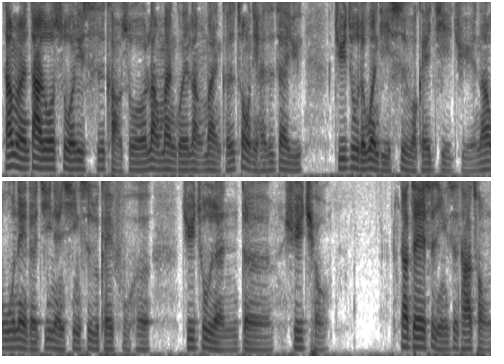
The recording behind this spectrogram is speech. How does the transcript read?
他们大多数会去思考说，浪漫归浪漫，可是重点还是在于居住的问题是否可以解决，那屋内的机能性是不是可以符合。居住人的需求，那这些事情是他从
